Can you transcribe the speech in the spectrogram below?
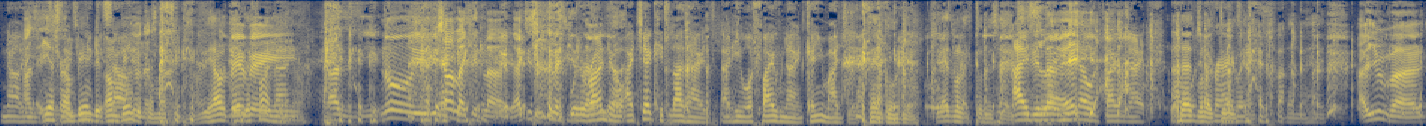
Now he's Yes, trying I'm to being, make di- it I'm being You understand? diplomatic now. We have Very, the fun very. now. As- you- no, you, you sound like Hitler. You actually sound like With Hitler. Randall, I checked Hitler's height and he was five nine. Can you imagine? Thank God, though. That's more like Tony's height. I Is he swear lying? Hitler was five nine. I That's more like crying Tony's when height found than my height. Are you mad?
